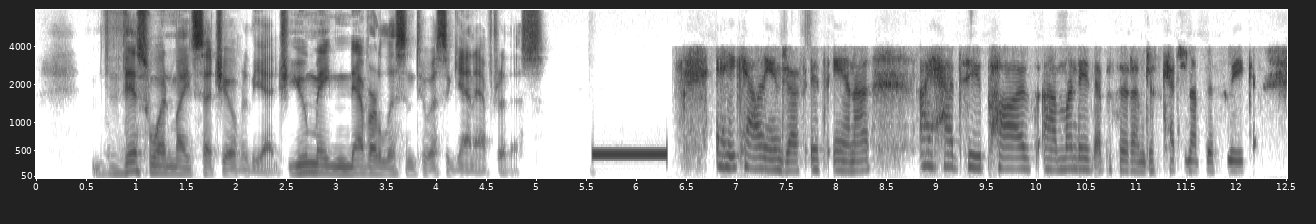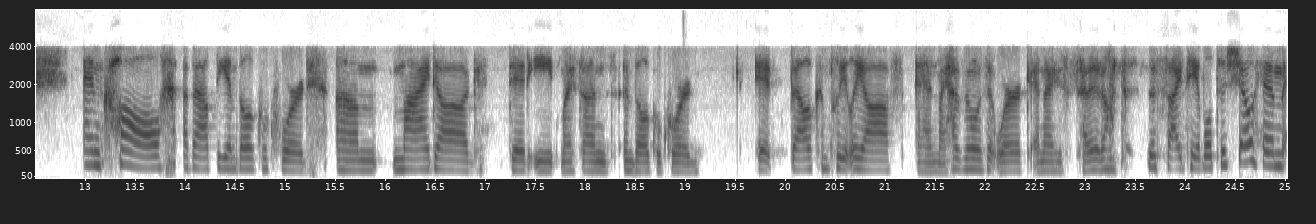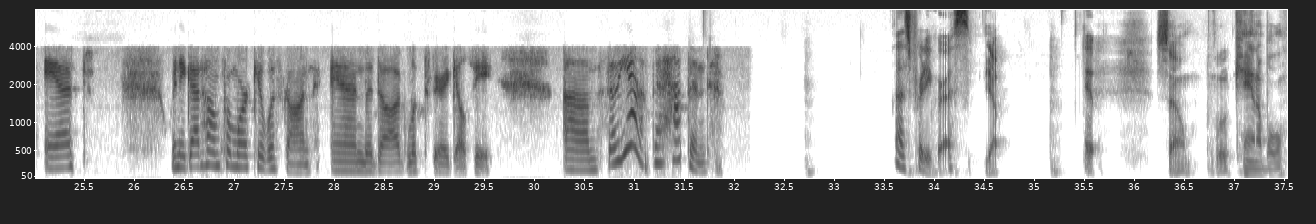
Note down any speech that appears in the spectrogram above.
this one might set you over the edge. You may never listen to us again after this. Hey, Callie and Jeff, it's Anna. I had to pause uh, Monday's episode. I'm just catching up this week and call about the umbilical cord. Um, my dog did eat my son's umbilical cord. It fell completely off, and my husband was at work, and I set it on the side table to show him. And when he got home from work, it was gone, and the dog looked very guilty. Um, so, yeah, that happened. That's pretty gross. Yep. Yep. So a little cannibal.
